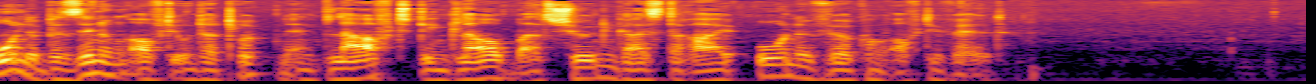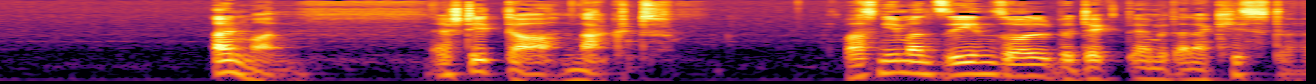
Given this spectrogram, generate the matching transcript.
ohne Besinnung auf die Unterdrückten entlarvt den Glauben als Schöngeisterei ohne Wirkung auf die Welt. Ein Mann. Er steht da, nackt. Was niemand sehen soll, bedeckt er mit einer Kiste.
